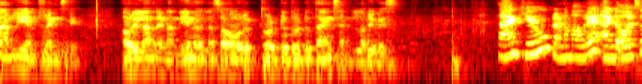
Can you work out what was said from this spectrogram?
ಫ್ಯಾಮಿಲಿ ಆ್ಯಂಡ್ ಫ್ರೆಂಡ್ಸ್ಗೆ ಅವರಿಲ್ಲ ಅಂದರೆ ನಾನು ಏನೂ ಇಲ್ಲ. ಸೊ ಅವ್ರಿಗೆ ದೊಡ್ಡ ದೊಡ್ಡ thanks and love you guys thank you Pranam ಅವರೇ. ಅಂಡ್ ಆಲ್ಸೋ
